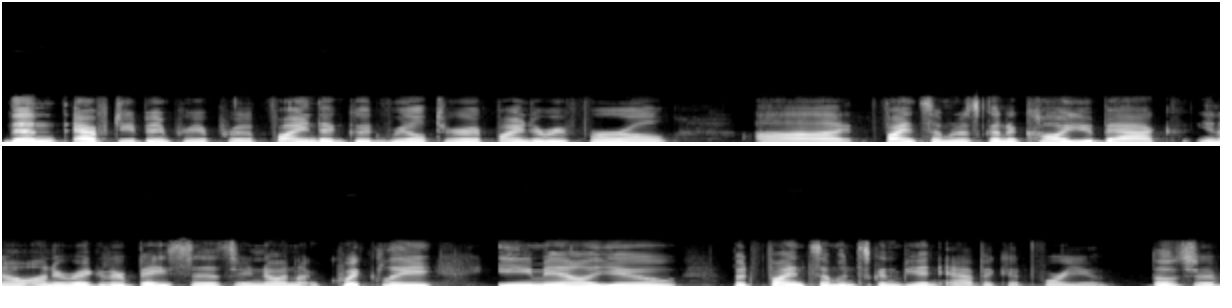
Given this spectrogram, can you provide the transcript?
then after you've been pre-approved, find a good realtor, find a referral, uh, find someone who's going to call you back, you know, on a regular basis, you know, and quickly email you, but find someone who's going to be an advocate for you. Those are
